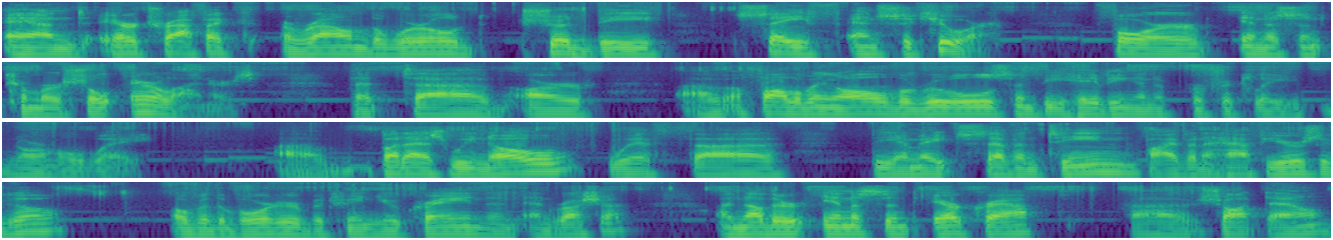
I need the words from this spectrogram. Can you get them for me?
and air traffic around the world should be safe and secure for innocent commercial airliners that uh, are uh, following all the rules and behaving in a perfectly normal way. Uh, but as we know, with uh, the MH17 five and a half years ago over the border between Ukraine and, and Russia. Another innocent aircraft uh, shot down.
